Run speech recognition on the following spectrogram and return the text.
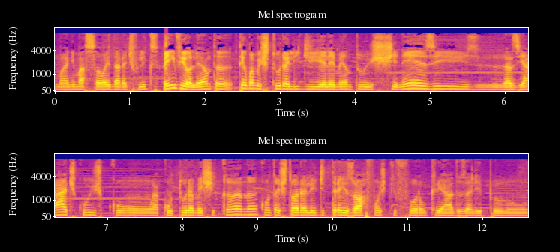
uma animação aí da Netflix, bem violenta. Tem uma mistura ali de elementos chineses chineses, asiáticos, com a cultura mexicana. Conta a história ali de três órfãos que foram criados ali por um,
